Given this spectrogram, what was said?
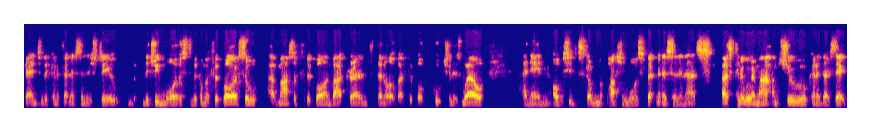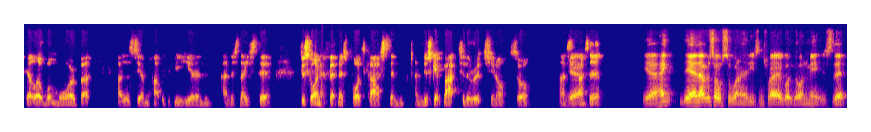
get into the kind of fitness industry, the dream was to become a footballer. So a massive footballing background, then a little bit of football coaching as well and then obviously discovered my passion was fitness, and then that's that's kind of where I'm at. I'm sure we'll kind of dissect it a little bit more, but as I say, I'm happy to be here, and and it's nice to just go on a fitness podcast and and just get back to the roots, you know. So that's yeah. that's it. Yeah, I think yeah, that was also one of the reasons why I got you on, mate. Is that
